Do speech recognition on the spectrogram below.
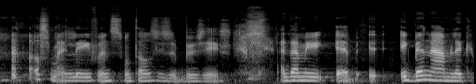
Als mijn leven een fantastische bus is. En daarmee, eh, ik ben namelijk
